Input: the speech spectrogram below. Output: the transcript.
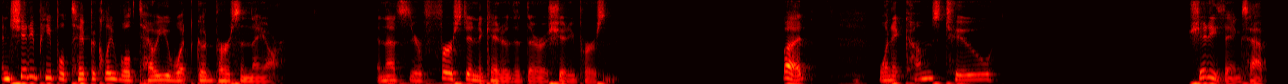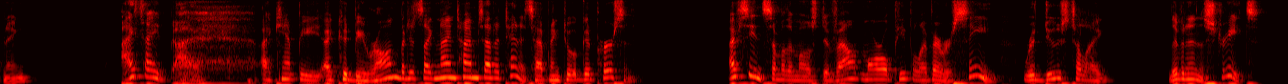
And shitty people typically will tell you what good person they are. And that's your first indicator that they're a shitty person. But when it comes to shitty things happening, I say I, I can't be I could be wrong, but it's like 9 times out of 10 it's happening to a good person. I've seen some of the most devout, moral people I've ever seen reduced to like living in the streets.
